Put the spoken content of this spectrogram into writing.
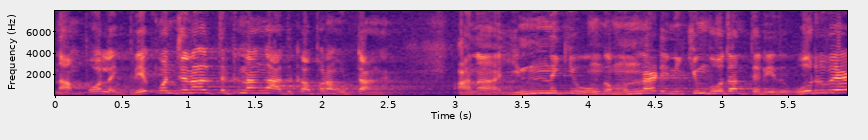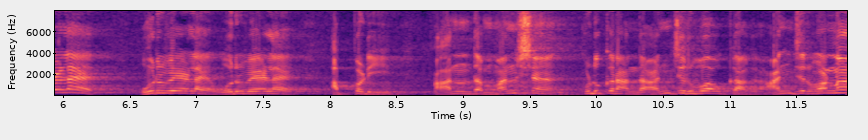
நான் போகல இப்படியே கொஞ்ச நாள் திட்டுனாங்க அதுக்கப்புறம் விட்டாங்க. ஆனால் இன்னைக்கு உங்கள் முன்னாடி நிற்கும் போது தான் தெரியுது. ஒருவேளை ஒருவேளை ஒருவேளை அப்படி அந்த மனுஷன் கொடுக்குற அந்த அஞ்சு ரூபாவுக்காக அஞ்சு ரூபான்னா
